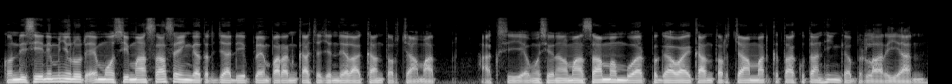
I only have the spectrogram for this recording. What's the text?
Kondisi ini menyulut emosi massa sehingga terjadi pelemparan kaca jendela kantor camat. Aksi emosional massa membuat pegawai kantor camat ketakutan hingga berlarian.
